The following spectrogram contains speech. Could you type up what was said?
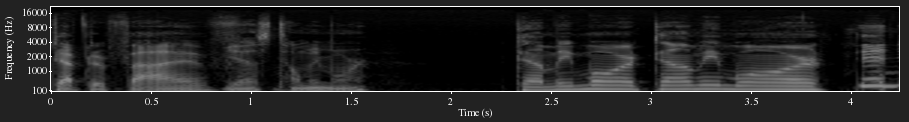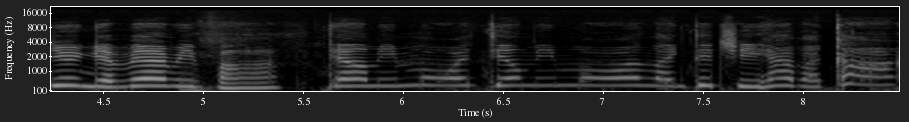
chapter five. Yes. Tell me more. Tell me more. Tell me more. Did you get very far? Tell me more. Tell me more. Like, did she have a car?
